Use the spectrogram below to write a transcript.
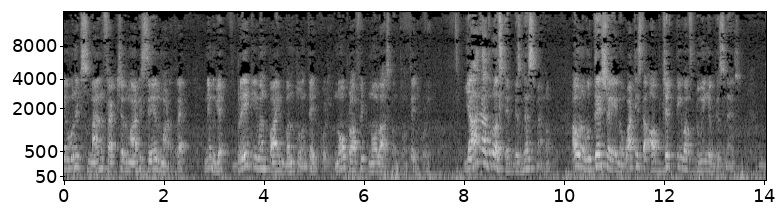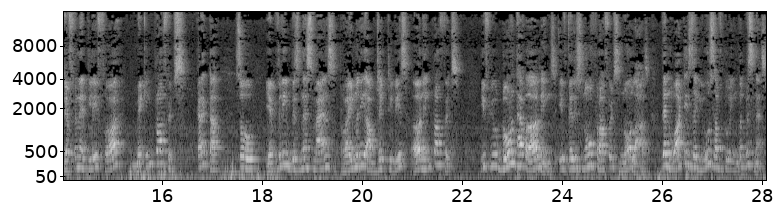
ಯೂನಿಟ್ಸ್ ಮ್ಯಾನುಫ್ಯಾಕ್ಚರ್ ಮಾಡಿ ಸೇಲ್ ಮಾಡಿದ್ರೆ, ನಿಮಗೆ ಬ್ರೇಕ್ ಈವನ್ ಪಾಯಿಂಟ್ ಬಂತು ಅಂತ ಇಟ್ಕೊಳ್ಳಿ. ನೋ ಪ್ರಾಫಿಟ್ ನೋ ಲಾಸ್ ಬಂತು ಅಂತ ಇಟ್ಕೊಳ್ಳಿ. ಯಾರಾದರೂ ಅಷ್ಟೇ ಬಿಸ್ನೆಸ್ ಮ್ಯಾನ್ ಅವನ ಉದ್ದೇಶ ಏನು? What is the objective of doing a business definitely for making profits ಕರೆಕ್ಟಾ so every business man's primary objective is earning profits if you don't have earnings if there is no profits no loss then what is the use of doing the business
